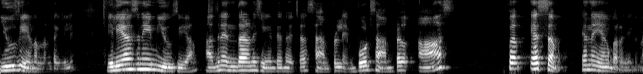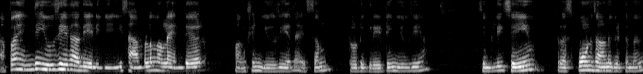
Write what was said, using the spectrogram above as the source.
യൂസ് ചെയ്യണമെന്നുണ്ടെങ്കിൽ എലിയാസ് നെയിം യൂസ് ചെയ്യാം. അതിനെന്താണ് ചെയ്യേണ്ടതെന്ന് വെച്ചാൽ സാമ്പിൾ എംപോർട്ട് സാമ്പിൾ ആസ് ഇപ്പം എസ് എം എന്ന് ഞാൻ പറഞ്ഞിരിക്കുന്നത് അപ്പോൾ എന്ത് യൂസ് ചെയ്താൽ മതി എനിക്ക്? ഈ സാമ്പിൾ എന്നുള്ള എന്റെ ഫംഗ്ഷൻ യൂസ് ചെയ്ത് S M dot greeting use ചെയ്യാം. സിംപ്ലി സെയിം റെസ്പോൺസ് ആണ് കിട്ടുന്നത്.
